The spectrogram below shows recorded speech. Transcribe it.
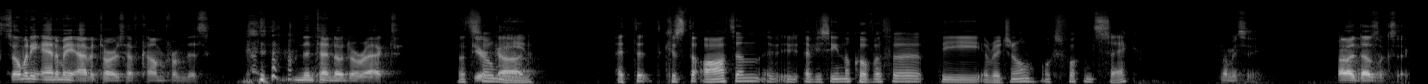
so many anime avatars have come from this Nintendo Direct. That's Dear so God. mean. It because the art and have you- seen the cover for the original? Looks fucking sick. Let me see. Oh, it does look sick. It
